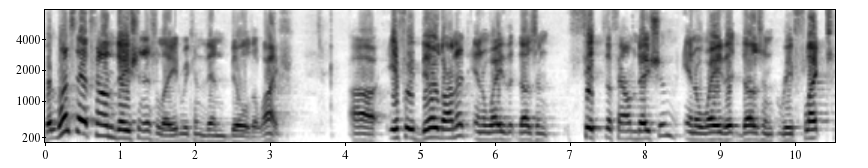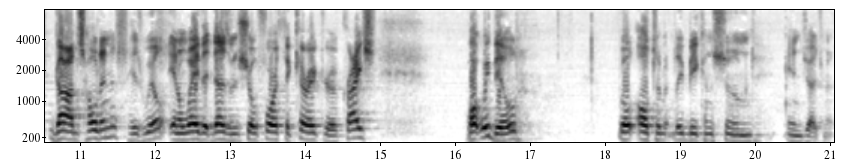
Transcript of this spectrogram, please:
But once that foundation is laid, we can then build a life. Uh, if we build on it in a way that doesn't fit the foundation, in a way that doesn't reflect God's holiness, His will, in a way that doesn't show forth the character of Christ, what we build will ultimately be consumed in judgment.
